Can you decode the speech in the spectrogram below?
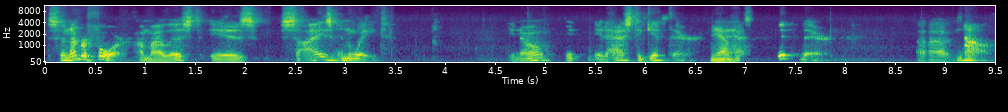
so number four on my list is size and weight. You know, it it has to get there. Yeah. it has to fit there. Uh, now,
